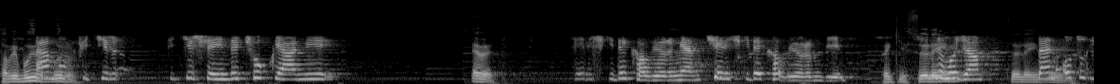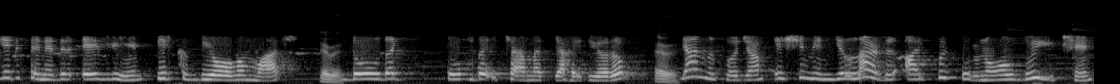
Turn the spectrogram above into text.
Tabii buyurun ben buyurun. bu fikir fikir şeyinde çok yani Evet. çelişkide kalıyorum. Yani çelişkide kalıyorum diyeyim. Peki söyleyin. Şimdi hocam Söyleyin. ben buyurun. 37 senedir evliyim. Bir kız bir oğlum var. Evet. Doğuda doğuda ikametgah ediyorum. Evet. Yalnız hocam eşimin yıllardır alkol sorunu olduğu için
